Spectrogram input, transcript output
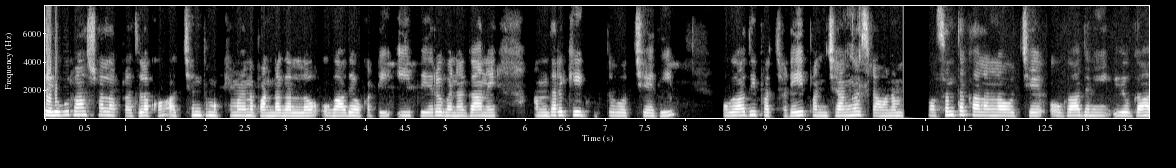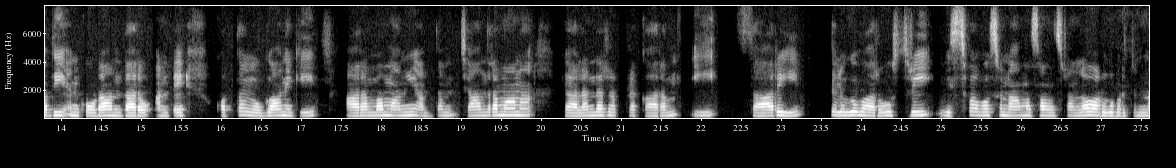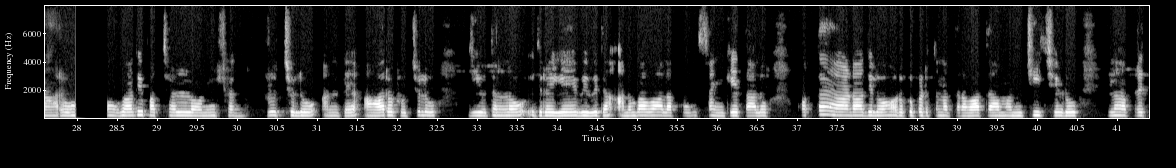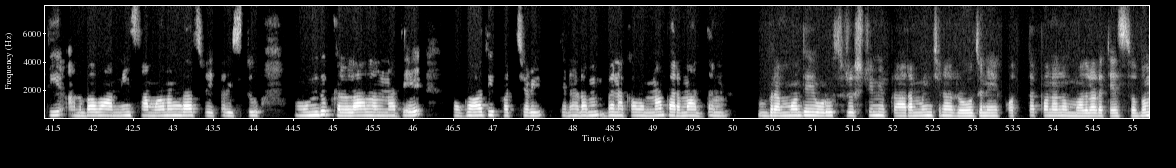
తెలుగు రాష్ట్రాల ప్రజలకు అత్యంత ముఖ్యమైన పండగల్లో ఉగాది ఒకటి. ఈ పేరు వినగానే అందరికీ గుర్తు వచ్చేది ఉగాది పచ్చడి, పంచాంగ శ్రవణం. వసంతకాలంలో వచ్చే ఉగాదిని యుగాది అని కూడా అంటారు. అంటే కొత్త యుగానికి ఆరంభం అని అర్థం. చాంద్రమాన క్యాలెండర్ ప్రకారం ఈ సారి తెలుగువారు శ్రీ విశ్వవసు నామ సంవత్సరంలో అడుగుపెడుతున్నారు. ఉగాది పచ్చడిలోని షడ్రుచులు అంటే ఆరు రుచులు జీవితంలో ఎదురయ్యే వివిధ అనుభవాలకు సంకేతాలు. కొత్త ఏడాదిలో అడుగుపెడుతున్న తర్వాత మంచి చెడు ఇలా ప్రతి అనుభవాన్ని సమానంగా స్వీకరిస్తూ ముందుకెళ్ళాలన్నదే ఉగాది పచ్చడి తినడం వెనక ఉన్న పరమార్థం. బ్రహ్మదేవుడు సృష్టిని ప్రారంభించిన రోజునే కొత్త పనులు మొదలెడితే శుభం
